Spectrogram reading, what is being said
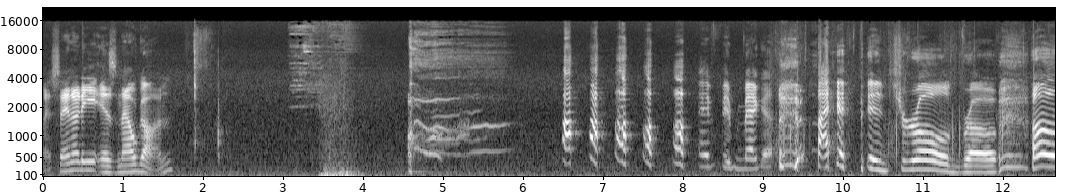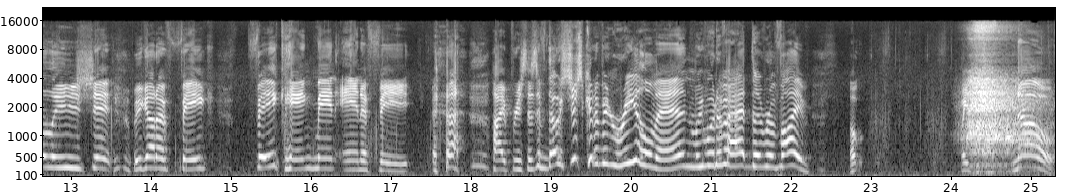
My sanity is now gone. I've been mega. I have been trolled, bro. Holy shit. We got a fake, fake hangman and a fake high priestess. If those just could have been real, man, we would have had the revive. Oh. Wait, no.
